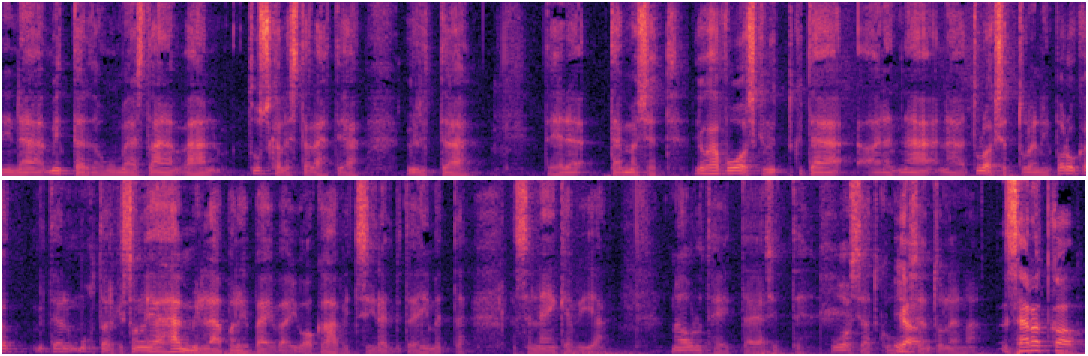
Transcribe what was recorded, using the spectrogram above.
niin nämä mittarit on mun mielestä aina vähän tuskallista lähteä yrittää tehdä tämmöiset. Joka vuosi, nyt kun tämä, aina nämä, nämä tulokset tulee, niin porukat, miten Muhtarkin sanoi, ihan hämmillään pari päivää juo kahvit siinä, että mitä ihmettä tässä näin kävi ja naudut heittää ja sitten vuosi jatkuu sen tulena. Sanotko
